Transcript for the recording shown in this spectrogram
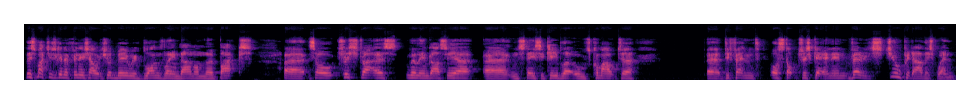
this match is going to finish how it should be with blondes laying down on their backs. Uh, so Trish Stratus, Lillian Garcia, uh, and Stacy Keibler, who's come out to uh, defend or stop Trish getting in. Very stupid how this went.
